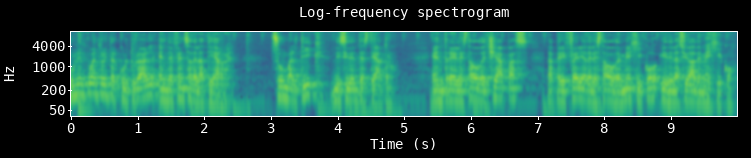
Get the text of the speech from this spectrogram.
Un encuentro intercultural en defensa de la tierra. Zumbaltic, Disidentes Teatro. Entre el estado de Chiapas, la periferia del Estado de México y de la Ciudad de México.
